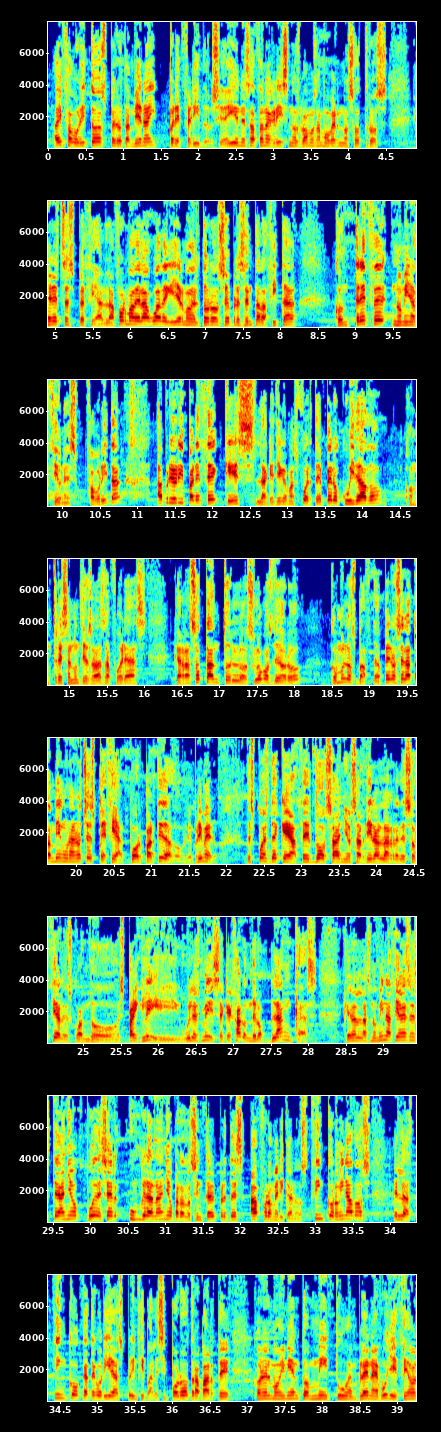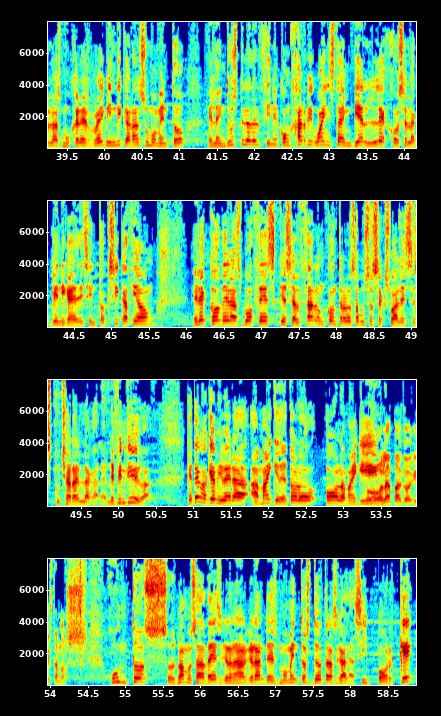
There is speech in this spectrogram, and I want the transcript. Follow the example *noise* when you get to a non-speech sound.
Hay favoritos, pero también hay preferidos. Y ahí en esa zona gris nos vamos a mover nosotros en este especial. La forma del agua de Guillermo del Toro se presenta a la cita con 13 nominaciones. ¿Favorita? A priori parece que es la que llega más fuerte, pero cuidado con tres anuncios a las afueras que arrasó tanto en los Globos de Oro como los BAFTA, pero será también una noche especial, por partida doble. Primero, después de que hace dos años ardieran las redes sociales cuando Spike Lee y Will Smith se quejaron de lo blancas que eran las nominaciones, este año puede ser un gran año para los intérpretes afroamericanos. Cinco nominados en las cinco categorías principales. Y por otra parte, con el movimiento Me Too en plena ebullición, las mujeres reivindicarán su momento en la industria del cine, con Harvey Weinstein bien lejos en la clínica de desintoxicación el eco de las voces que se alzaron contra los abusos sexuales se escuchará en la gala. En definitiva, que tengo aquí a mi vera a Mikey de Toro. Hola, Mikey. Hola, Paco, aquí estamos. Juntos os vamos a desgranar grandes momentos de otras galas y por qué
